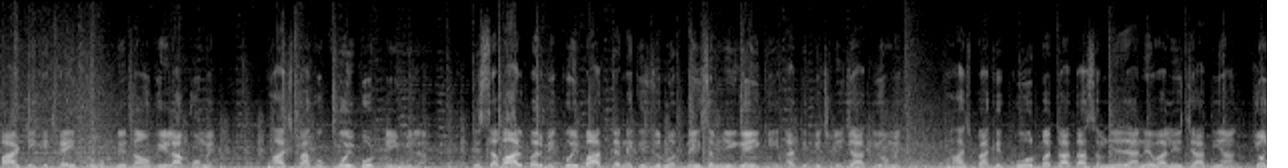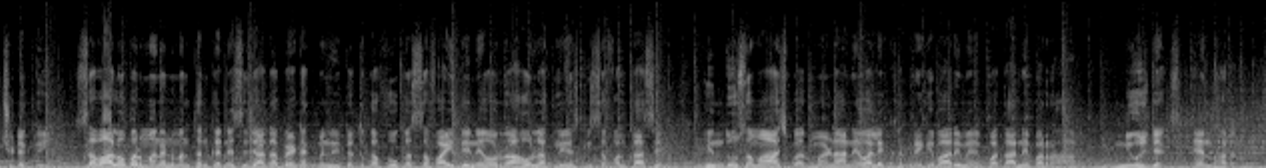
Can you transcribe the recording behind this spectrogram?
पार्टी के कई प्रमुख नेताओं के इलाकों में भाजपा को कोई वोट नहीं मिला। इस सवाल पर भी कोई बात करने की ज़रूरत नहीं समझी गई कि अति पिछड़ी जातियों में भाजपा के कोर मतदाता समझे जाने वाली जातियाँ क्यों छिटक गई? सवालों पर मनन मंथन करने से ज़्यादा बैठक में नेतृत्व का फोकस सफ़ाई देने और राहुल अखिलेश की सफलता से हिंदू समाज पर मरने वाले खतरे के बारे में बताने पर रहा। News desk, N Bharat.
